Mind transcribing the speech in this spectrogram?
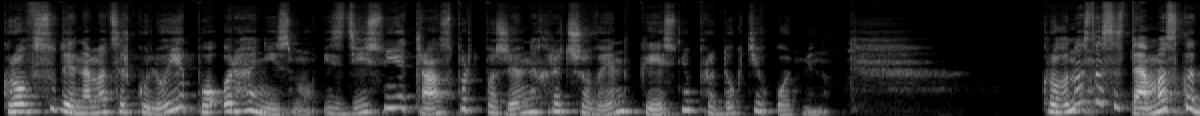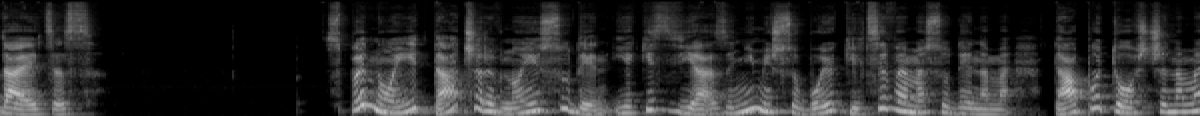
Кров судинами циркулює по організму і здійснює транспорт поживних речовин, кисню, продуктів обміну. Кровоносна система складається з спиної та черевної судин, які зв'язані між собою кільцевими судинами та потовщеними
